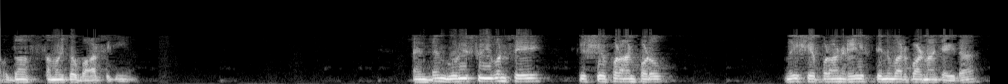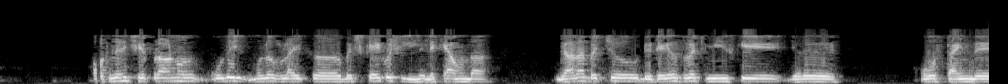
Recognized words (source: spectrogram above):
उदा समझ तो बाहर सीखियाँ ਸੀਗੀਆਂ एंड देन गुरु टू इवन से कि शिव पुराण पढ़ो नहीं शिव पुराण एटलीस्ट तीन बार पढ़ना चाहिए और मेरी शिव पुराण मतलब लाइक बिच कई कुछ लिखा होंगे ज्यादा बिच डिटेल्स विच मीनस कि जेडे उस टाइम दे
